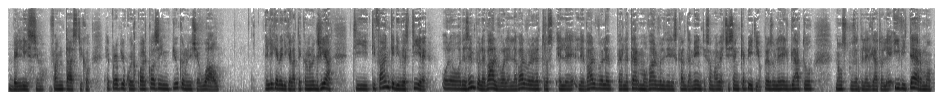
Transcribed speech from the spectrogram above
bellissimo, fantastico, è proprio quel qualcosa in più che uno dice wow. È lì che vedi che la tecnologia ti, ti fa anche divertire. O ad esempio le valvole, le valvole, elettro- le, le valvole per le termovalvole dei riscaldamenti, insomma vabbè ci siamo capiti, ho preso le Elgato, no scusate le Elgato, le Ivi Termo,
